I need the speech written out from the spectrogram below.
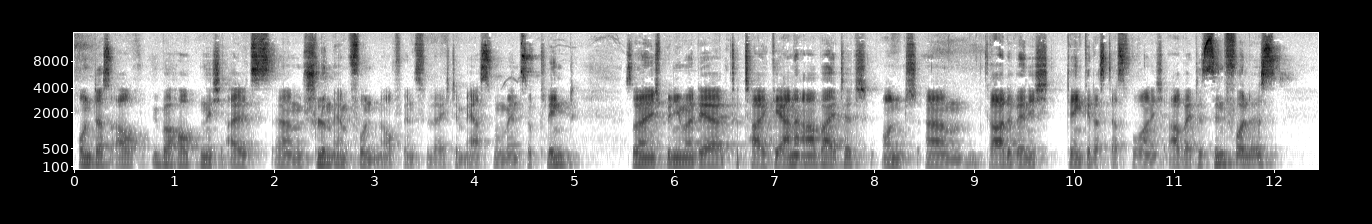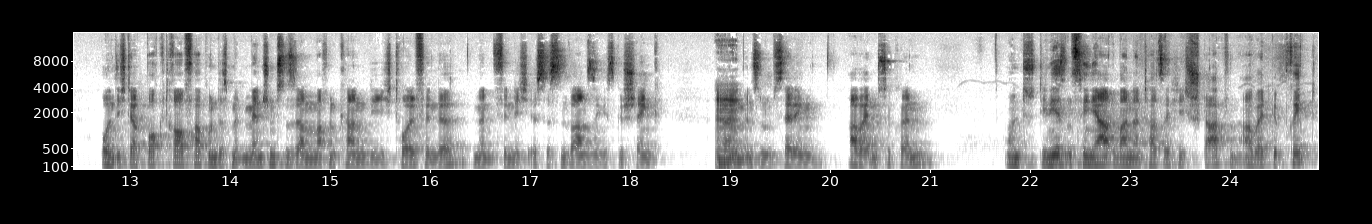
und das auch überhaupt nicht als ähm, schlimm empfunden, auch wenn es vielleicht im ersten Moment so klingt sondern ich bin jemand, der total gerne arbeitet. Und ähm, gerade wenn ich denke, dass das, woran ich arbeite, sinnvoll ist und ich da Bock drauf habe und das mit Menschen zusammen machen kann, die ich toll finde, dann finde ich, ist es ein wahnsinniges Geschenk, mhm. ähm, in so einem Setting arbeiten zu können. Und die nächsten zehn Jahre waren dann tatsächlich stark von Arbeit geprägt.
